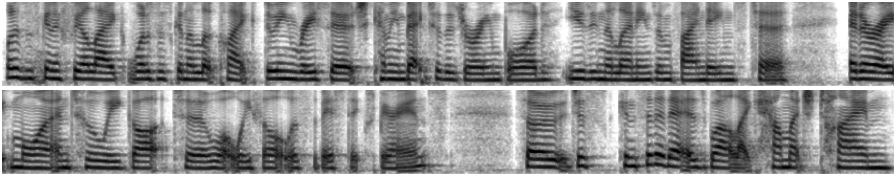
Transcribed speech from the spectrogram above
What is this going to feel like? What is this going to look like? Doing research, coming back to the drawing board, using the learnings and findings to iterate more until we got to what we thought was the best experience. So just consider that as well, like how much time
